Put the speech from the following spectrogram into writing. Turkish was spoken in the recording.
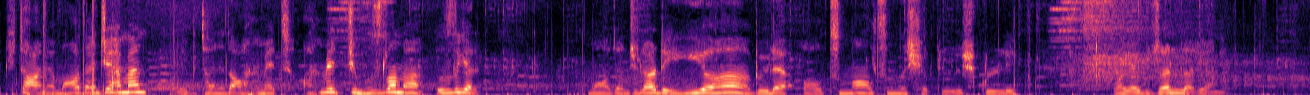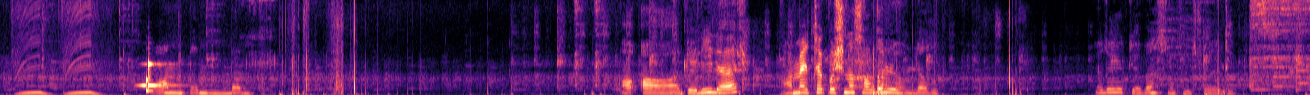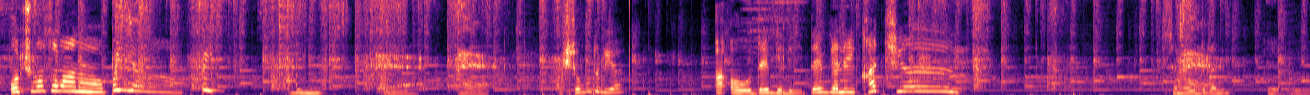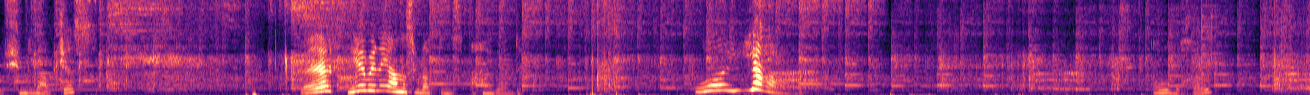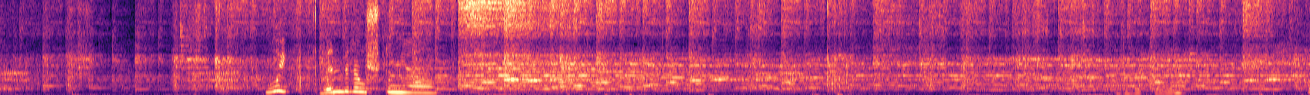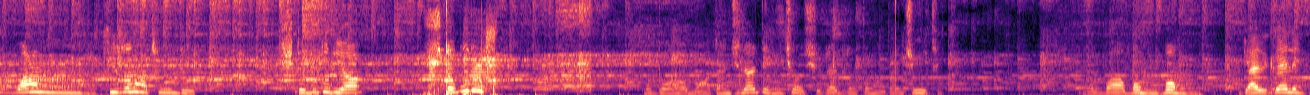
İki tane madenci hemen ve bir tane de Ahmet. Ahmetciğim hızlan ha. Hızlı gel. Madenciler de iyi ha. Böyle altınlı altınlı şekilli şekilli. Baya güzeller yani. Bam bam bam. Aa geliler. Ahmet tek başına saldırıyor lavu. Ya da yok ya ben sana kontrol edeyim. Uçma zamanı. Bıya. Bıy. Bıy. İşte budur ya. Aa dev geliyor. Dev geliyor. Kaçın. Seni öldürelim. Ee, e, şimdi ne yapacağız? Ee, niye beni yalnız bıraktınız? Aha geldi. Vay ya. Al bakalım. Uy ben bile uçtum ya. Hadi bakalım. Vam 216 vurduk. İşte budur ya. İşte budur. Baba madenciler de iyi çalışıyor. ha, Biraz da madenci yedik. Baba bom bom. Gel gelin.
